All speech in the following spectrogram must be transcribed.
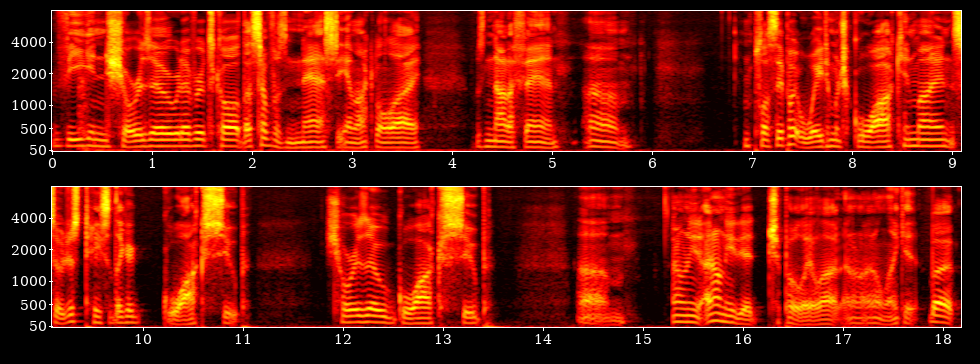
vegan chorizo or whatever it's called. That stuff was nasty. I'm not gonna lie, was not a fan. Um, plus they put way too much guac in mine, so it just tasted like a guac soup. Chorizo guac soup. Um, I don't need I don't need a Chipotle a lot. I don't I don't like it, but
